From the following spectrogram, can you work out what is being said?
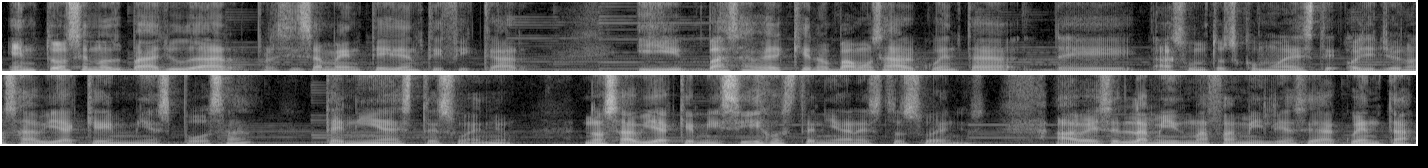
entonces nos va a ayudar precisamente a identificar y vas a ver que nos vamos a dar cuenta de asuntos como este. Oye, yo no sabía que mi esposa tenía este sueño. No sabía que mis hijos tenían estos sueños. A veces la misma familia se da cuenta,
